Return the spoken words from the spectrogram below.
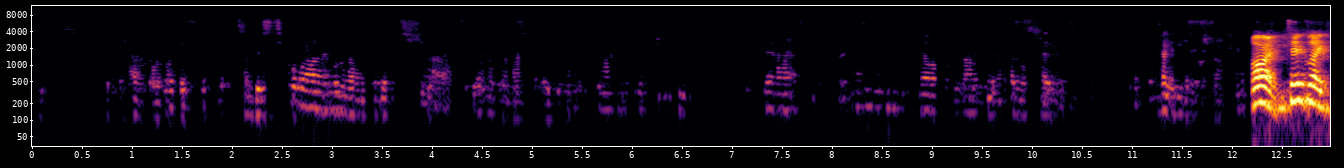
is. All right, take like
